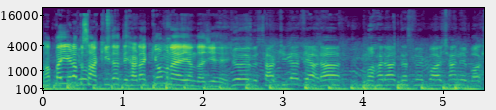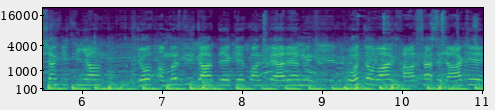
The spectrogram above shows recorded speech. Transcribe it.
ਬਾਬਾ ਜੀ ਜਿਹੜਾ ਵਿਸਾਖੀ ਦਾ ਦਿਹਾੜਾ ਕਿਉਂ ਮਨਾਇਆ ਜਾਂਦਾ ਜੀ ਇਹ? ਜੋ ਇਹ ਵਿਸਾਖੀ ਦਾ ਦਿਹਾੜਾ ਮਹਾਰਾਜ ਦਸਵੇਂ ਪਾਤਸ਼ਾਹ ਨੇ ਬਖਸ਼ਾ ਕੀਤੀਆਂ ਜੋ ਅੰਮ੍ਰਿਤ ਦੀ ਦਾਤ ਦੇ ਕੇ ਪੰਜ ਪਿਆਰਿਆਂ ਨੂੰ ਉਸ ਤੋਂ ਬਾਅਦ ਖਾਲਸਾ ਸਜਾ ਕੇ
